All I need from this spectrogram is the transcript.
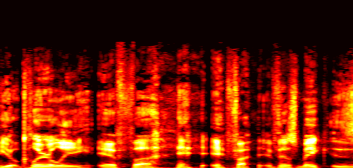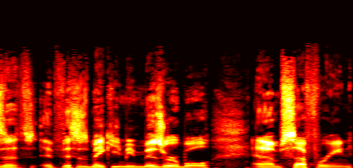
you know clearly if uh, if if this make is if this is making me miserable and I'm suffering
